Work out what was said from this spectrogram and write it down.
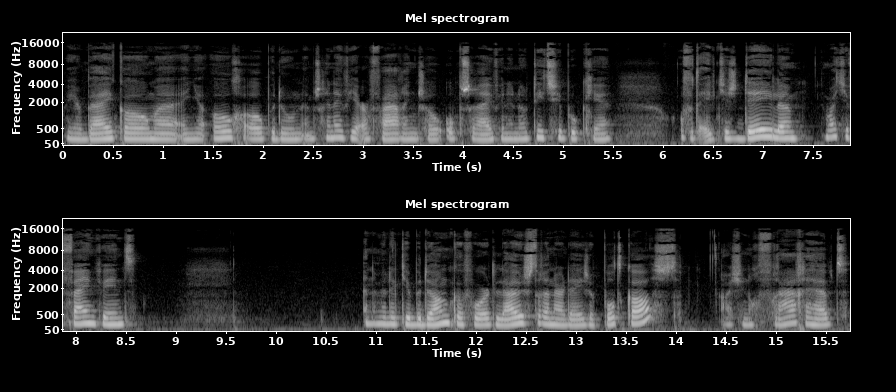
weer bijkomen en je ogen open doen. En misschien even je ervaring zo opschrijven in een notitieboekje. Of het eventjes delen, wat je fijn vindt. En dan wil ik je bedanken voor het luisteren naar deze podcast. Als je nog vragen hebt,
